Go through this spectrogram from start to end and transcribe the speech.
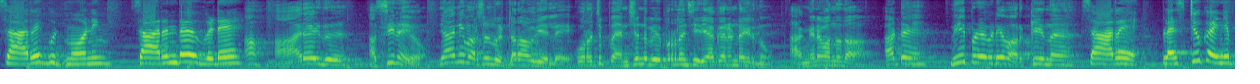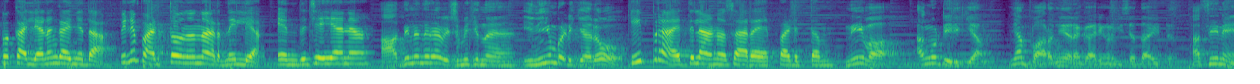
സാറേ ഗുഡ് മോർണിംഗ് സാറെന്താ ഇവിടെ? ആ ആരാ ഇത്? അസീനയോ? ഞാൻ ഈ വർഷം റിട്ടയർ ആവുകയല്ലേ. കുറച്ച് പെൻഷന്റെ പേപ്പറെല്ലാം ശരിയാക്കാനുണ്ടായിരുന്നു. അങ്ങനെ വന്നതാ. ആട്ടെ നീ ഇപ്പോഴെവിടെയാ വർക്ക് ചെയ്യുന്നത് സാറേ പ്ലസ് ടു കഴിഞ്ഞപ്പോ കല്യാണം കഴിഞ്ഞതാ. പിന്നെ പഠിത്തമൊന്നും നടന്നില്ല. എന്ത് ചെയ്യാനാ? അതിനെന്തിനാ വിഷമിക്കുന്നേ? ഇനിയും പഠിക്കാലോ? ഈ പ്രായത്തിലാണോ സാറേ പഠിത്തം? നീ വാ അങ്ങോട്ട് ഇരിക്കാം. ഞാൻ പറഞ്ഞു തരാം കാര്യങ്ങൾ വിശദമായിട്ട് അസീനെ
